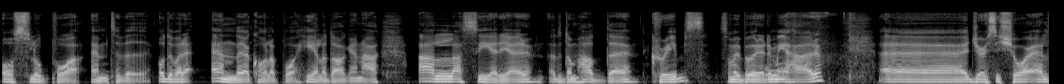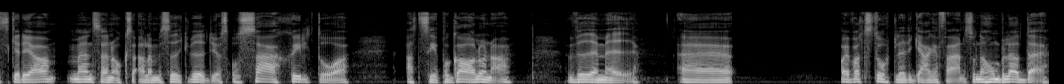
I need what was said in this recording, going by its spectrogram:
och slog på MTV. Och det var det enda jag kollade på hela dagarna. Alla serier de hade, Cribs, som vi började med här. Eh, Jersey Shore älskade jag, men sen också alla musikvideos. Och särskilt då att se på galorna. VMA. Eh, och jag var ett stort Lady Gaga-fan, så när hon blödde,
